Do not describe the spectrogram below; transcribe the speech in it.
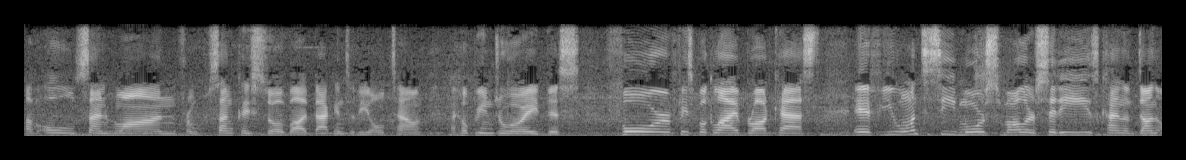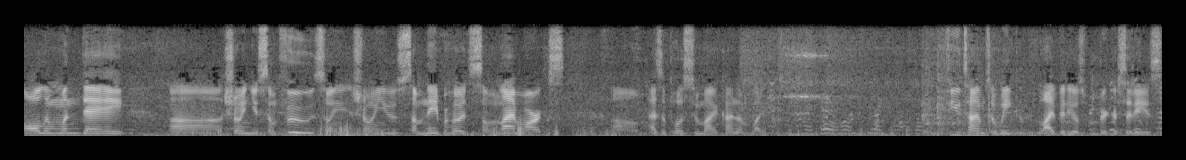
of old San Juan from San Cristobal back into the old town. I hope you enjoyed this four Facebook Live broadcast. If you want to see more smaller cities kind of done all in one day, uh, showing you some food, showing, showing you some neighborhoods, some landmarks, um, as opposed to my kind of like few times a week live videos from bigger cities.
